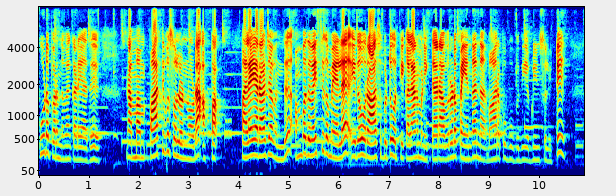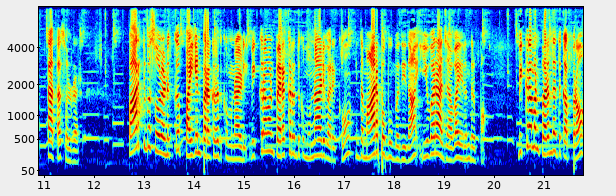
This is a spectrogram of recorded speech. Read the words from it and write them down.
கூட பிறந்தவன் கிடையாது. நம்ம பார்த்திப சோழனோட அப்பா. பழைய ராஜா வந்து ஐம்பது வயசுக்கு மேலே ஏதோ ஒரு ஆசைப்பட்டு ஒருத்தி கல்யாணம் பண்ணிக்கிட்டார். அவரோட பையன் தான் இந்த மாரப்ப பூபதி அப்படின்னு சொல்லிட்டு தாத்தா சொல்கிறார் பார்த்திப சோழனுக்கு பையன் பிறக்கிறதுக்கு முன்னாடி விக்ரமன் பிறக்கிறதுக்கு முன்னாடி வரைக்கும் இந்த மாரப்ப பூபதி தான் யுவராஜாவாக இருந்திருப்பான். விக்ரமன் பிறந்ததுக்கு அப்புறம்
